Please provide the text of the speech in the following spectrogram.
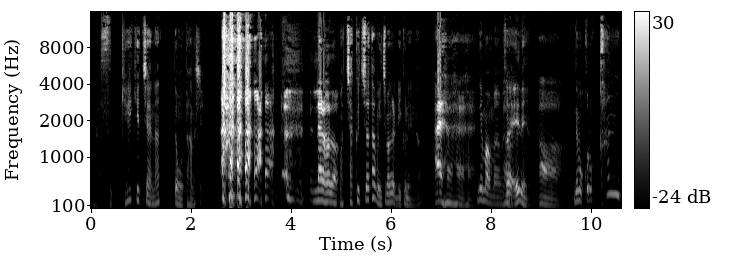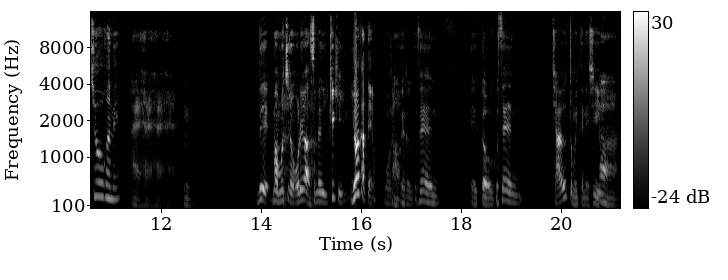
これすっげえケチやなって思った話。うん。なるほど。まあ、着地は多分1万ぐらいでいくねんな。はいはいはいはい。で、まあまあ、それはええねん。あでもこの感情がね、あ。はいはいはいはい。うん。で、まあもちろん俺はそれ結局言わなかったよ。もうあなんか5000円、えっと、5000円ちゃうとも言ってないし、あ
